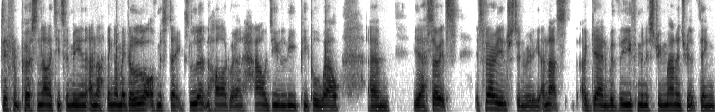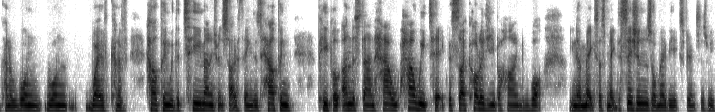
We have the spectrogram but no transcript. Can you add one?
different personality to me and, and, i think i made a lot of mistakes learned the hard way on how do you lead people well. Um, yeah so it's it's very interesting really and that's again with the youth ministry management thing kind of one one way of kind of helping with the team management side of things is helping people understand how how we tick, the psychology behind what you know makes us make decisions, or maybe experiences we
